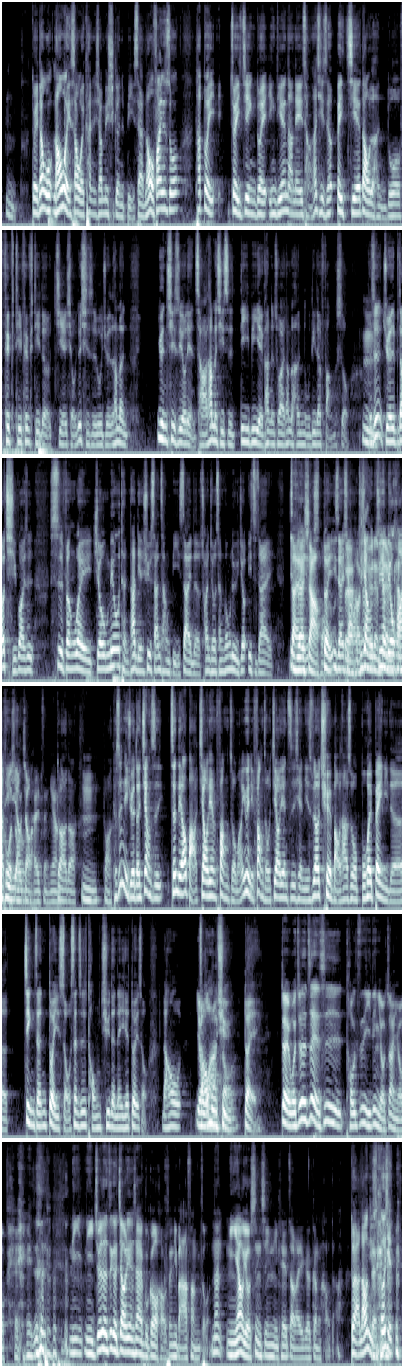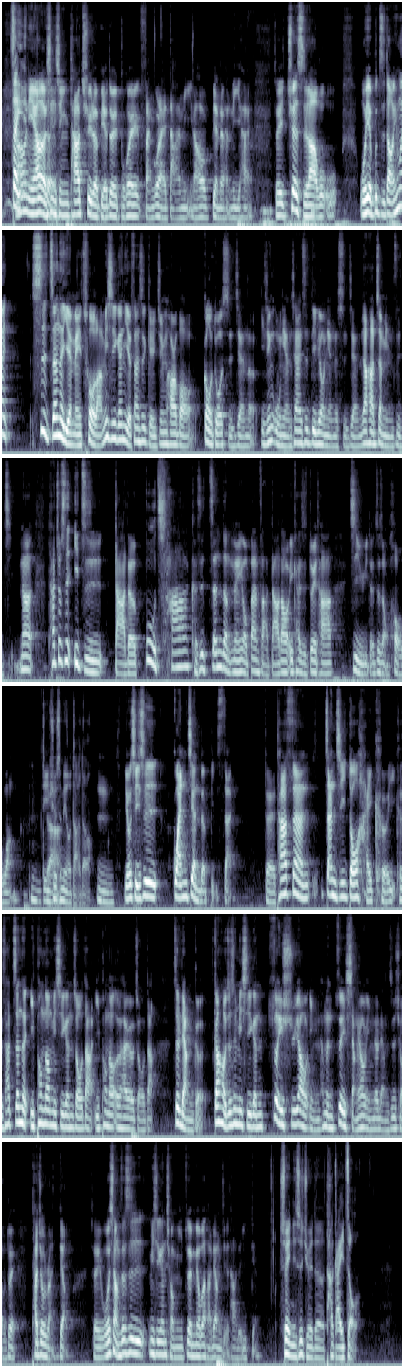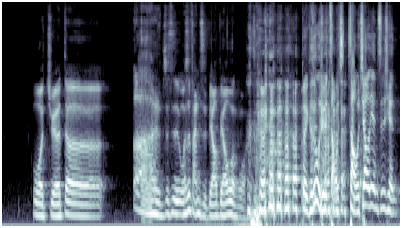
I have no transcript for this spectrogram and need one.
嗯，对。但我然后我也稍微看一下 Michigan 的比赛，然后我发现说他对最近对 Indiana 那一场，他其实被接到了很多 fifty fifty 的接球，就其实我觉得他们运气是有点差。他们其实 DB 也看得出来，他们很努力在防守。嗯、可是觉得比较奇怪是四分卫 Joe Milton 他连续三场比赛的传球成功率就一直在在，一直在下滑，对，一直在下滑，就像就像溜滑梯一样，脚还是怎样？对啊，对啊，嗯，对啊。可是你觉得这样子真的要把教练放走吗？因为你放走教练之前，你是不是要确保他说不会被你的竞争对手，甚至是同区的那些对手，然后招募去？对。对，我觉得这也是投资一定有赚有赔。就是你你觉得这个教练现在不够好，所以你把他放走。那你要有信心，你可以找来一个更好的。啊对啊，然后你而且 在然后你要有信心，他去了别队不会反过来打你，然后变得很厉害。所以确实啦，我我我也不知道，因为。是真的也没错啦，密西根也算是给 Jim Harbaugh 够多时间了，已经五年，现在是第六年的时间，让他证明自己。那他就是一直打的不差，可是真的没有办法达到一开始对他寄予的这种厚望。嗯，的确是没有达到。嗯，尤其是关键的比赛，对，他虽然战绩都还可以，可是他真的，一碰到密西根州大，一碰到俄亥俄州大。这两个刚好就是密西根最需要赢、他们最想要赢的两支球队，他就软掉，所以我想这是密西根球迷最没有办法谅解他的一点。所以你是觉得他该走？我觉得，呃，就是我是反指标，不要问我。对，可是我觉得找找教练之前。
